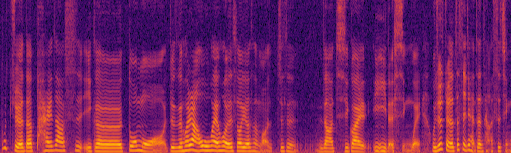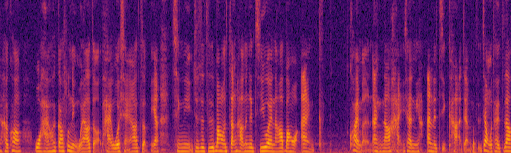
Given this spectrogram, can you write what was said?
不觉得拍照是一个多么就是会让误会，或者说有什么就是你知道奇怪意义的行为。我就觉得这是一件很正常的事情，何况。我还会告诉你我要怎么拍，我想要怎么样，请你就是只是帮我找好那个机位，然后帮我按快门，按然后喊一下你按了几卡这样子，这样我才知道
